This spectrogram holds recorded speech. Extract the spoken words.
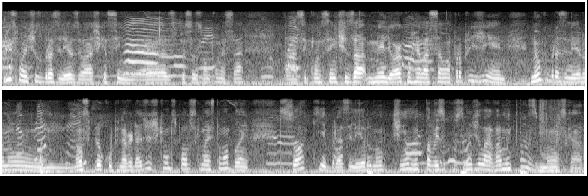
principalmente os brasileiros, eu acho que, assim, é, as pessoas vão começar a se conscientizar melhor com relação à própria higiene. Não que o brasileiro não, não se preocupe, na verdade, acho que é um dos povos que mais toma banho. Só que brasileiro não tinha muito, talvez, o costume de lavar muito as mãos, cara.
